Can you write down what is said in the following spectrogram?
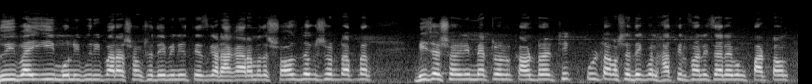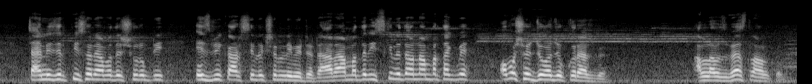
দুই বাই ই মণিপুরি পাড়া সংসদ এভিনিউ তেজগা ঢাকা। আর আমাদের সহজ লোকেশনটা আপনার বিজয় সৈনী মেট্রোল কাউন্টারের ঠিক উল্টা পাশে দেখবেন হাতির ফার্নিচার এবং পার্ট টাউন চাইনিজের পিছনে আমাদের শোরুমটি এসবি কার সিলেকশন লিমিটেড আর আমাদের স্ক্রিনে দেওয়া নাম্বার থাকবে, অবশ্যই যোগাযোগ করে আসবেন। আল্লাহ হাফিজ, ভাই, আসসালামু আলাইকুম।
